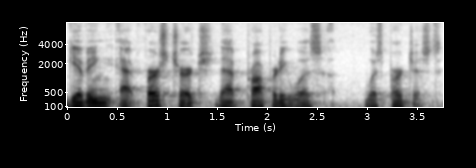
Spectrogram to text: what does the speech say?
giving at First Church, that property was was purchased,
